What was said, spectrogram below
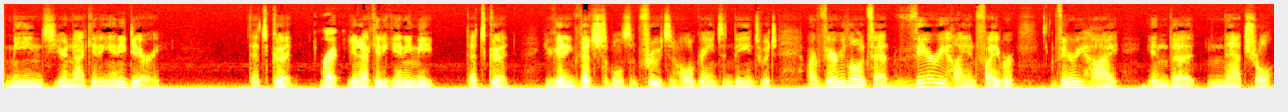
means you're not getting any dairy. That's good. Right. You're not getting any meat. That's good. You're getting vegetables and fruits and whole grains and beans, which are very low in fat, very high in fiber, very high in the natural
